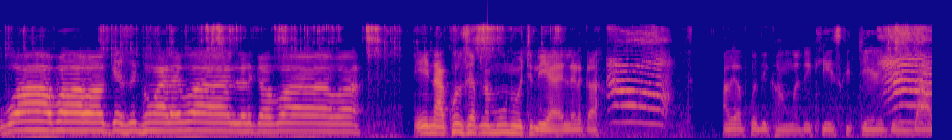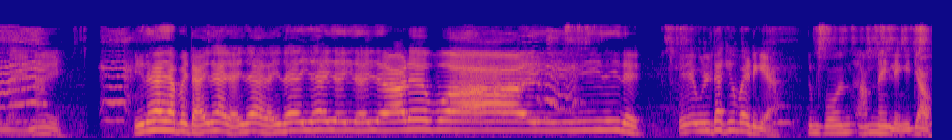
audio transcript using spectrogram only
वाह वाह वाह, कैसे घुमा रहे वाह, लड़का, वाह वाह। ये नाखून से अपना मुँह नोच लिया है, लड़का। अभी आपको दिखाऊँगा, देखिए इसके चेहरे पे दाग है ना ये। इधर आ जा बेटा, इधर आ जा, इधर आ जा, इधर इधर इधर इधर इधर, अरे वाह! इधर इधर। ये उल्टा क्यों बैठ गया? तुम कौन? हम नहीं लेंगे, जाओ।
